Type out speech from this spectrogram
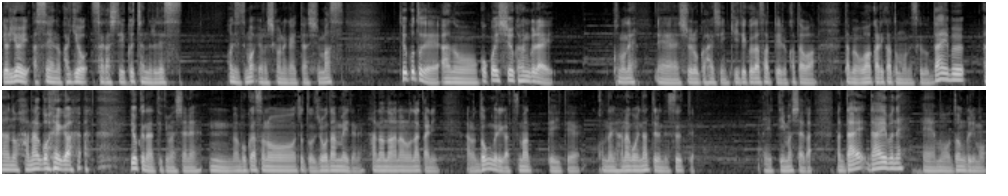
より良い明日への鍵を探していくチャンネルです。本日もよろしくお願いいたします。ということであのー、ここ1週間ぐらいこのね、えー、収録配信聞いてくださっている方は多分お分かりかと思うんですけどだいぶあの鼻声が 良くなってきましたね。うんまあ、僕はそのちょっと冗談めいてね鼻の穴の中にあのどんぐりが詰まっていてこんなに鼻声になってるんですって言っていましたが、まあ、だいだいぶね、えー、もうどんぐりも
